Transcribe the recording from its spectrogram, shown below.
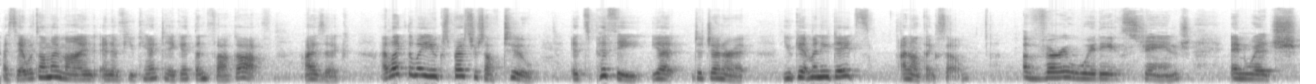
I say what's on my mind, and if you can't take it, then fuck off. Isaac, I like the way you express yourself, too. It's pithy, yet degenerate. You get many dates? I don't think so. a very witty exchange in which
